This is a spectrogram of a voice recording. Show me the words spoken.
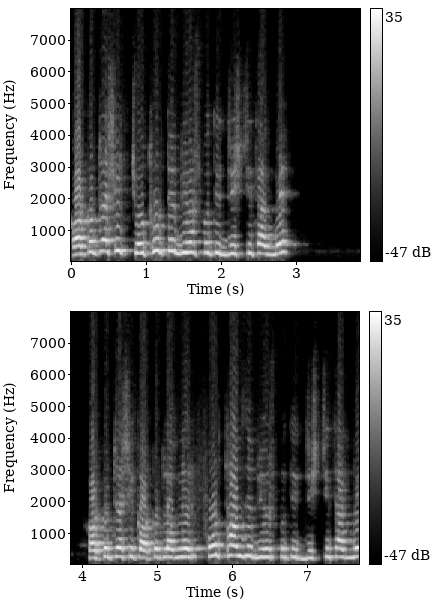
কর্কট রাশির চতুর্থে বৃহস্পতির দৃষ্টি থাকবে। কর্কট রাশি কর্কট লগ্নের ফোর্থ হাউসে বৃহস্পতির দৃষ্টি থাকবে।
